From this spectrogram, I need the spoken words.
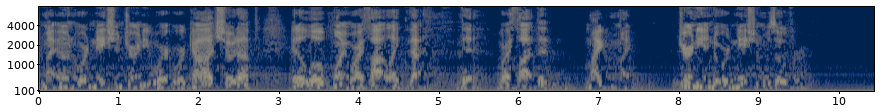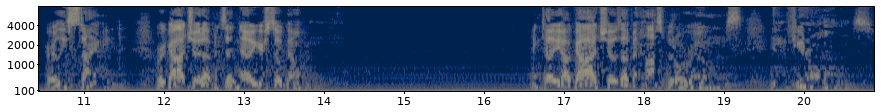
In my own ordination journey where, where God showed up at a low point where I thought like that, that where I thought that my my journey into ordination was over. Or at least stymied. Where God showed up and said, No, you're still going. Can tell you how God shows up in hospital rooms, in funeral homes.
